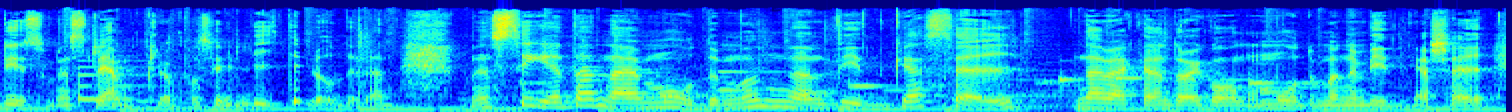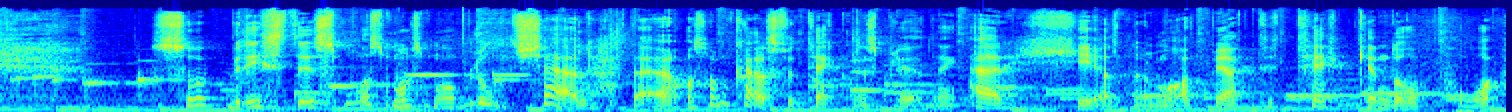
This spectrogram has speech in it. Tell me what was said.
det är som en slemklump och så är det lite blod i den. Men sedan när modermunnen vidgar sig, när verkaren drar igång och modermunnen vidgar sig, så brister små, små, små blodkärl där och som kallas för täckningsblödning är helt normalt men att det är tecken då på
